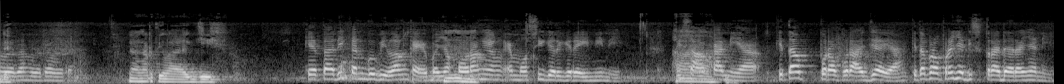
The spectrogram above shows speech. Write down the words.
deh. parah parah parah nggak ngerti lagi. Kayak tadi kan gue bilang kayak banyak orang yang emosi gara-gara ini nih. Misalkan ya kita pura-pura aja ya. Kita pura-pura jadi sutradaranya nih.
